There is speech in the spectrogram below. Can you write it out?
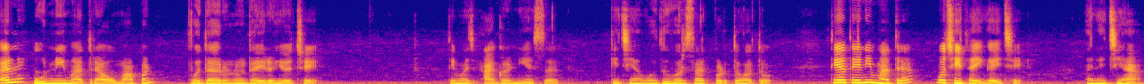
અને પૂરની માત્રાઓમાં પણ વધારો નોંધાઈ રહ્યો છે. તેમજ આગળની અસર કે જ્યાં વધુ વરસાદ પડતો હતો ત્યાં તેની માત્રા ઓછી થઈ ગઈ છે. અને જ્યાં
